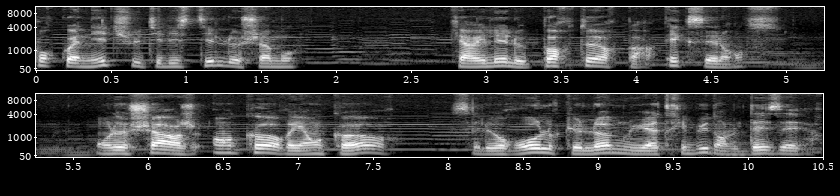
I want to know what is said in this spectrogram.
Pourquoi Nietzsche utilise-t-il le chameau? Car il est le porteur par excellence. On le charge encore et encore c'est le rôle que l'homme lui attribue dans le désert.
